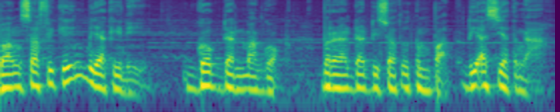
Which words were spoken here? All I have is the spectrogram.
Bangsa Viking meyakini Gog dan Magog berada di suatu tempat di Asia Tengah.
